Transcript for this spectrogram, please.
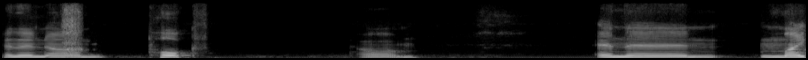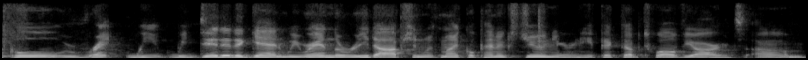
and then um, Polk. Um, and then Michael, ran, we we did it again. We ran the read option with Michael Penix Jr. and he picked up 12 yards. Um,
